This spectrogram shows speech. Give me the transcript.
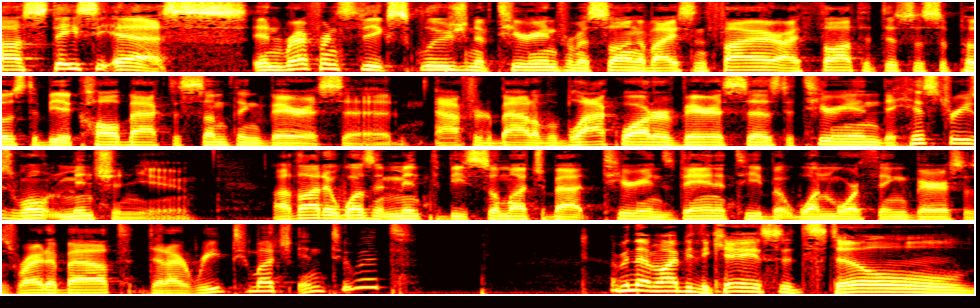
Uh, Stacy S. In reference to the exclusion of Tyrion from A Song of Ice and Fire, I thought that this was supposed to be a callback to something Varys said. After the Battle of Blackwater, Varys says to Tyrion, The histories won't mention you. I thought it wasn't meant to be so much about Tyrion's vanity, but one more thing Varys is right about. Did I read too much into it? I mean, that might be the case. It still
